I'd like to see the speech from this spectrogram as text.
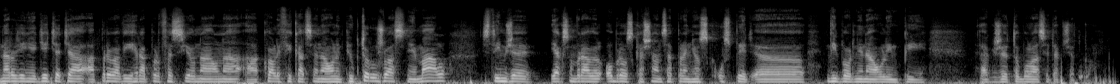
narodenie dieťaťa a prvá výhra profesionálna a kvalifikácia na Olympiu, ktorú už vlastne mal, s tým, že, jak som vravel, obrovská šanca pre neho uspieť e, výborne na Olympii. Takže to bolo asi tak všetko.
